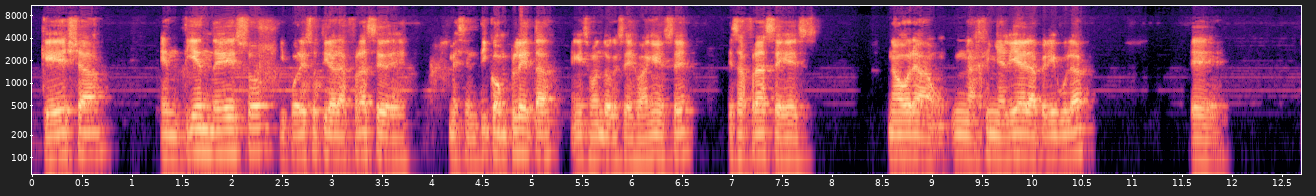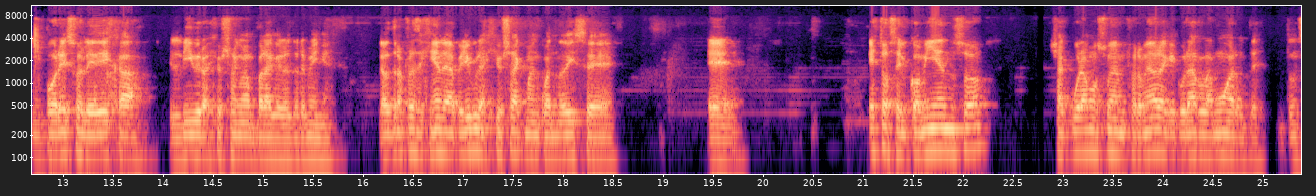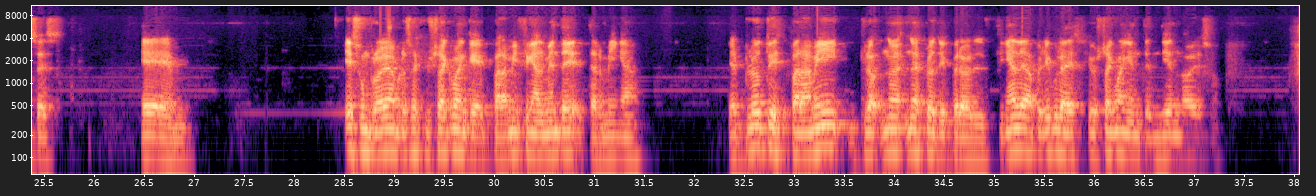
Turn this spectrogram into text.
que ella entiende eso y por eso tira la frase de me sentí completa en ese momento que se desvanece. Esa frase es una obra, una genialidad de la película. Eh, y por eso le deja el libro a Hugh Jackman para que lo termine. La otra frase genial de la película es Hugh Jackman cuando dice, eh, esto es el comienzo, ya curamos una enfermedad, hay que curar la muerte. Entonces, eh, es un problema pero Hugh Jackman que para mí finalmente termina. El plot twist para mí, no, es plot twist, pero el final de la película es Hugh Jackman entendiendo eso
